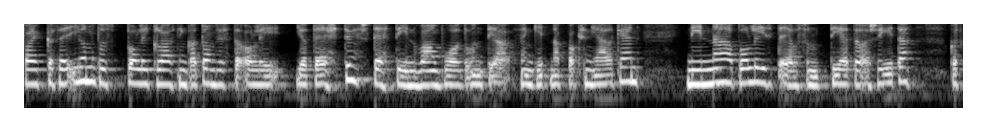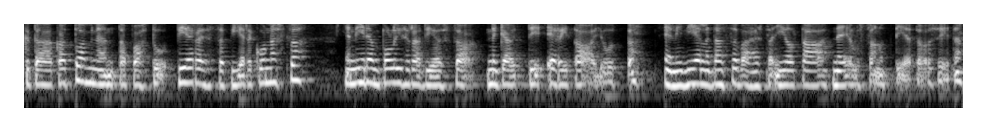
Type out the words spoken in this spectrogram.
vaikka se ilmoitus Polyglaasin katoamisesta oli jo tehty, se tehtiin vain puoli tuntia sen kidnappauksen jälkeen, niin nämä poliisit ei ollut saanut tietoa siitä – koska tämä katoaminen tapahtui viereisessä piirikunnassa ja niiden poliisiradiossa ne käytti eri taajuutta. Eli vielä tässä vaiheessa iltaa ne ei ollut saanut tietoa siitä.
